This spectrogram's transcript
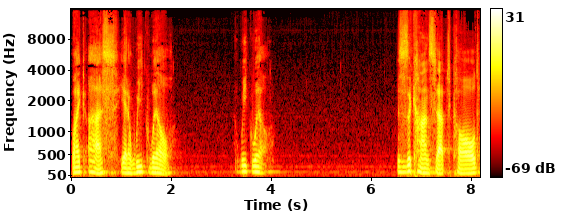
Like us, he had a weak will. A weak will. This is a concept called,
